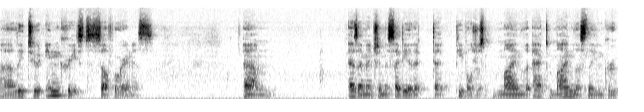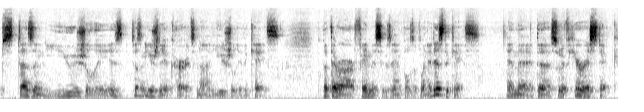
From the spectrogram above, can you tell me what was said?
uh, lead to increased self-awareness. Um, as I mentioned, this idea that, that people just mind, act mindlessly in groups doesn't usually is doesn't usually occur. It's not usually the case, but there are famous examples of when it is the case, and the the sort of heuristic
